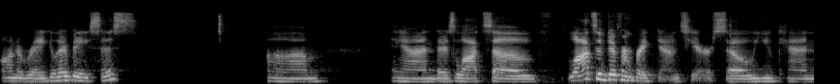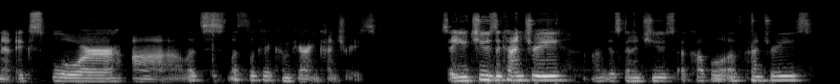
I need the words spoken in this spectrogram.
on a regular basis. Um, and there's lots of lots of different breakdowns here. So you can explore, uh, let's, let's look at comparing countries. So you choose a country. I'm just gonna choose a couple of countries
